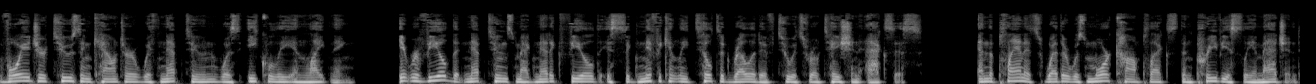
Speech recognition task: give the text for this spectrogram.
Voyager 2's encounter with Neptune was equally enlightening. It revealed that Neptune's magnetic field is significantly tilted relative to its rotation axis, and the planet's weather was more complex than previously imagined.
